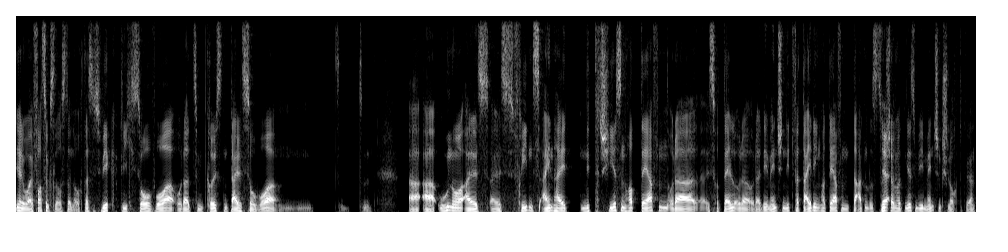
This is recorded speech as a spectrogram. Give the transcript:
ja, da war ich fassungslos danach, dass es wirklich so war oder zum größten Teil so war. Und, und, äh, äh, UNO als, als Friedenseinheit nicht schießen hat dürfen oder das Hotel oder, oder die Menschen nicht verteidigen hat dürfen, tatenlos Ja. zuschauen hat müssen, wie Menschen geschlachtet werden.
